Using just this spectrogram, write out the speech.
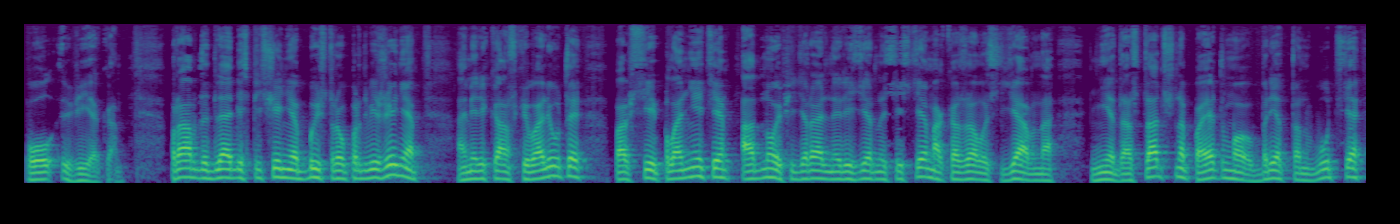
полвека. Правда, для обеспечения быстрого продвижения американской валюты по всей планете одной Федеральной резервной системы оказалось явно недостаточно, поэтому в Бреттон-Вудсе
